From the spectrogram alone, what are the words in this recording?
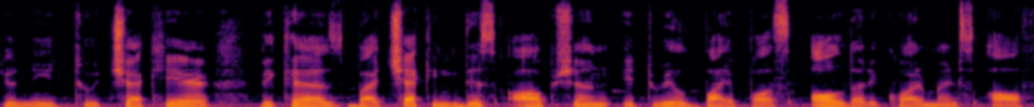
you need to check here because by checking this option it will bypass all the requirements of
